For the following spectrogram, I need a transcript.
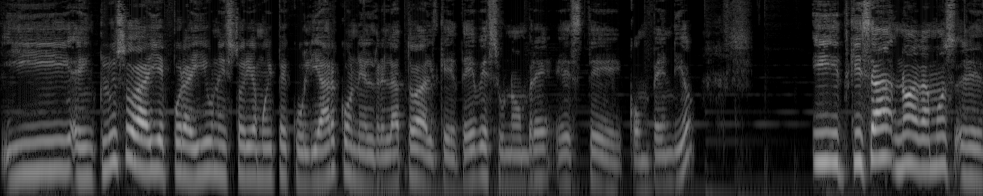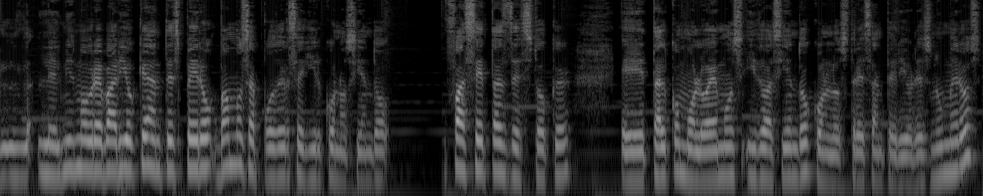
y, e incluso hay por ahí una historia muy peculiar con el relato al que debe su nombre este compendio. Y quizá no hagamos el, mismo brevario que antes, pero vamos a poder seguir conociendo facetas de Stoker, eh, tal como lo hemos ido haciendo con los tres anteriores números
